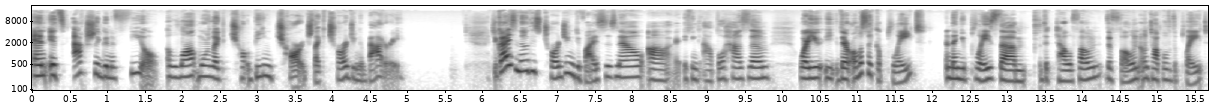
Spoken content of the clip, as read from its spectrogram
And it's actually going to feel a lot more like char- being charged, like charging a battery. Do you guys know these charging devices now? Uh, I think Apple has them, where you they're almost like a plate, and then you place the the telephone, the phone on top of the plate,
